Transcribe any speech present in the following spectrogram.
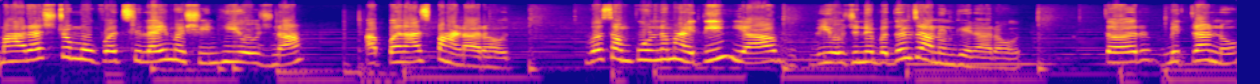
महाराष्ट्र मोफत सिलाई मशीन ही योजना आपण आज पाहणार आहोत व संपूर्ण माहिती या योजनेबद्दल जाणून घेणार आहोत. तर मित्रांनो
